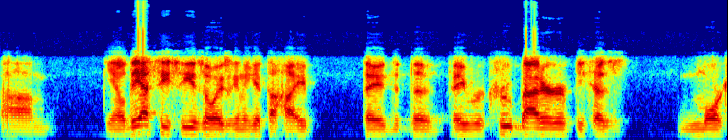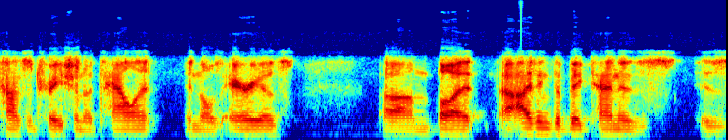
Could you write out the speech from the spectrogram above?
um, you know, the SEC is always going to get the hype. They the, they recruit better because more concentration of talent in those areas. Um, but I think the Big Ten is is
